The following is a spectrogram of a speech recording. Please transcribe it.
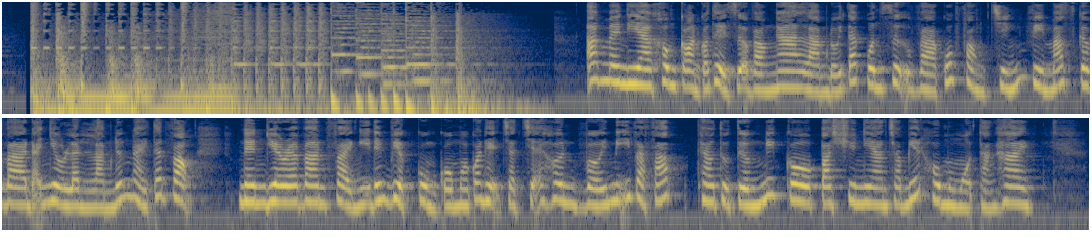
Armenia không còn có thể dựa vào Nga làm đối tác quân sự và quốc phòng chính vì Moscow đã nhiều lần làm nước này thất vọng nên Yerevan phải nghĩ đến việc củng cố mối quan hệ chặt chẽ hơn với Mỹ và Pháp, theo Thủ tướng Nikol Pashinyan cho biết hôm 1 tháng 2.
